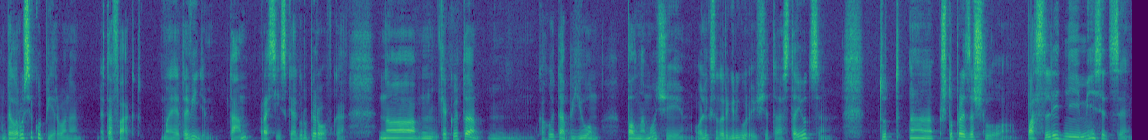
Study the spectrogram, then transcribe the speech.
Беларусь оккупирована, это факт. Мы это видим. Там российская группировка. Но какой-то какой объем полномочий у Александра Григорьевича это остается. Тут э, что произошло? Последние месяцы,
